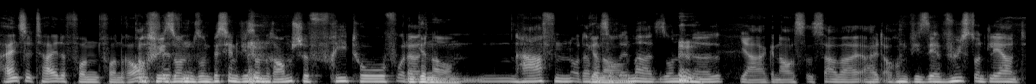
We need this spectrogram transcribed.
Einzelteile von, von Raumschiffen. Auch wie so ein, so ein bisschen wie so ein Raumschiff-Friedhof oder genau. ein Hafen oder genau. was auch immer. So eine, ja, genau. Es ist aber halt auch irgendwie sehr wüst und leer. Und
